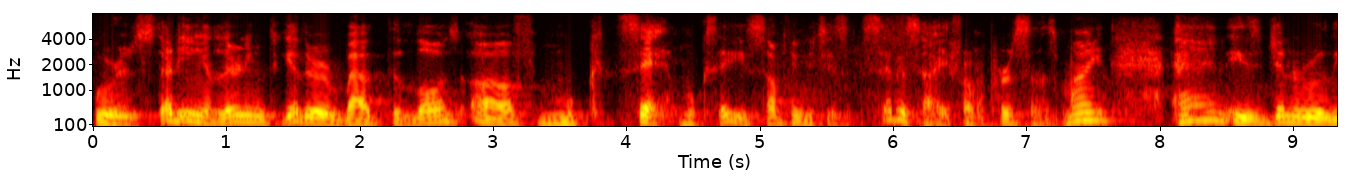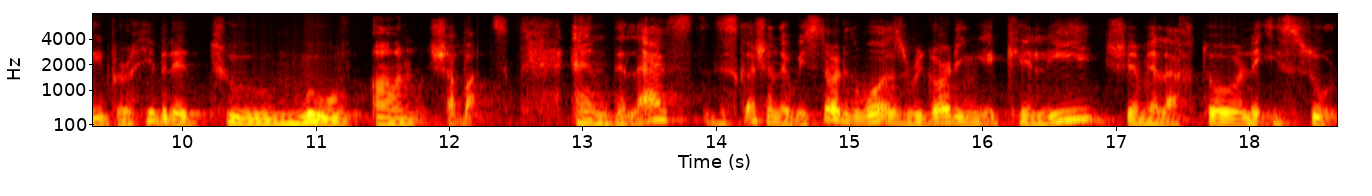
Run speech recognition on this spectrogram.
We're studying and learning together about the laws of Muktzeh. Muktzeh is something which is set aside from a person's mind and is generally prohibited to move on Shabbat. And the last discussion that we started was regarding a Keli Shemelachto Le'isur.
